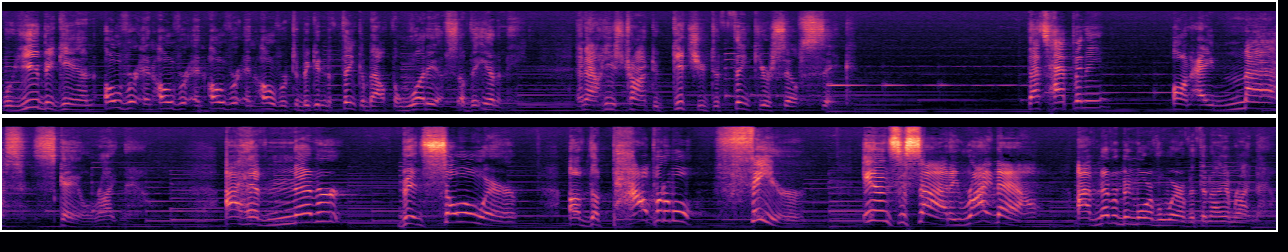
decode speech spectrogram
where you begin over and over and over and over to begin to think about the what ifs of the enemy and how he's trying to get you to think yourself sick. That's happening on a mass scale right now. I have never been so aware of the palpable fear in society right now. I've never been more aware of it than I am right now.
